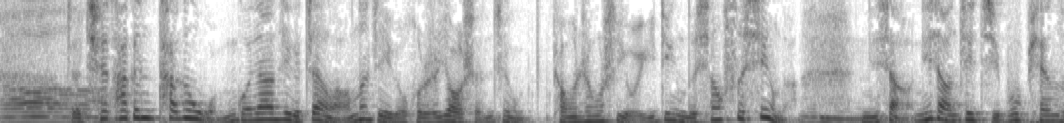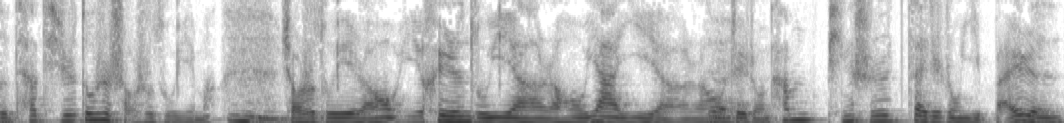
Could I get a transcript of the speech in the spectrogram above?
啊，对，其实它跟它跟我们国家这个《战狼》的这个或者是《药神》这种票房成功是有一定的相似性的。嗯，你想，你想这几部片子，它其实都是少数族裔嘛，嗯，少数族裔，然后黑人族裔啊，然后亚裔啊，然后这种他们平时在这种以白人。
